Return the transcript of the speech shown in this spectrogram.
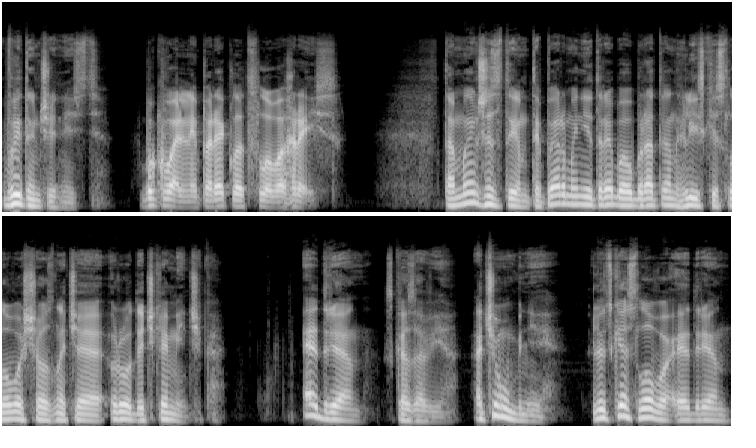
витонченість, буквальний переклад слова грейс. Та менше з тим, тепер мені треба обрати англійське слово, що означає родич камінчика. Едріан, сказав я. А чому б ні? Людське слово Едріан.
